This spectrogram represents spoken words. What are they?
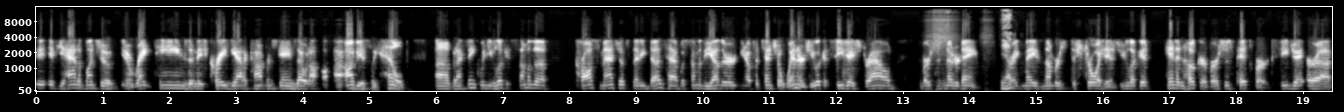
if you had a bunch of you know ranked teams and these crazy out of conference games, that would obviously help. Uh, but I think when you look at some of the cross matchups that he does have with some of the other you know potential winners, you look at C.J. Stroud versus Notre Dame. Yep. Drake Maye's numbers destroy his. You look at Hendon Hooker versus Pittsburgh. C.J. or uh,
